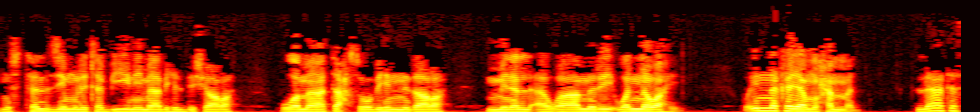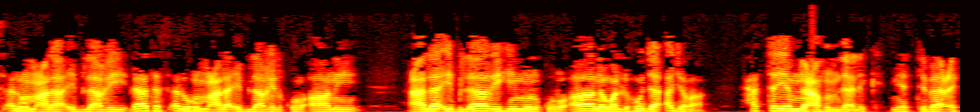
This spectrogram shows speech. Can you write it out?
مستلزم لتبيين ما به البشارة وما تحصل به النذارة من الأوامر والنواهي. وإنك يا محمد لا تسألهم على إبلاغ لا تسألهم على إبلاغ القرآن على إبلاغهم القرآن والهدى أجرا حتى يمنعهم ذلك من اتباعك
